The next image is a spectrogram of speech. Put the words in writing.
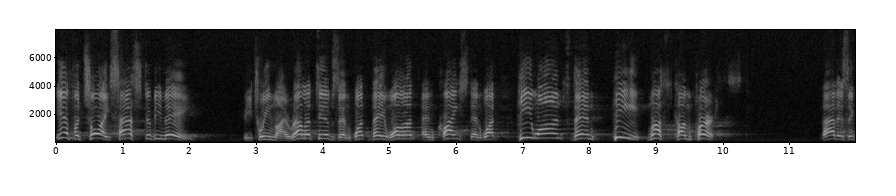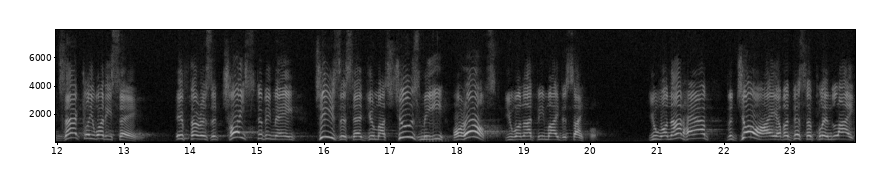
if a choice has to be made between my relatives and what they want and Christ and what He wants, then He must come first. That is exactly what He's saying. If there is a choice to be made, Jesus said, You must choose me, or else you will not be my disciple. You will not have the joy of a disciplined life.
